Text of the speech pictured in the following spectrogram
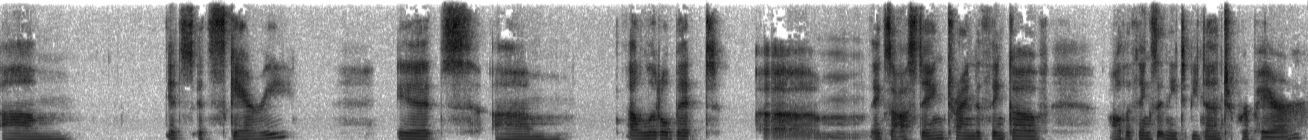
Um, it's it's scary. It's um, a little bit um, exhausting trying to think of all the things that need to be done to prepare.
